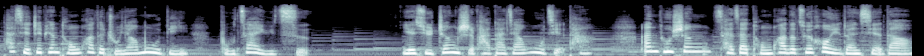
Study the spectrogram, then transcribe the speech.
他写这篇童话的主要目的不在于此。也许正是怕大家误解他，安徒生才在童话的最后一段写道：“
